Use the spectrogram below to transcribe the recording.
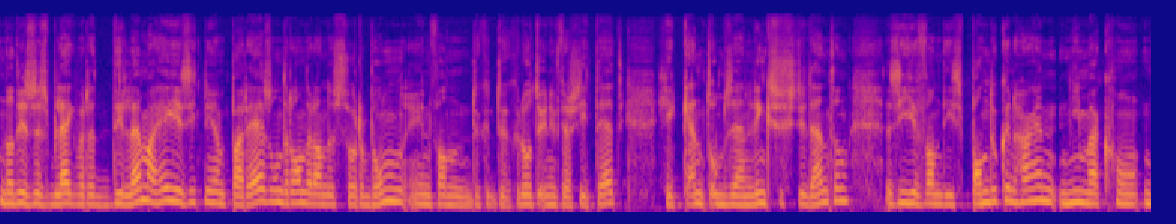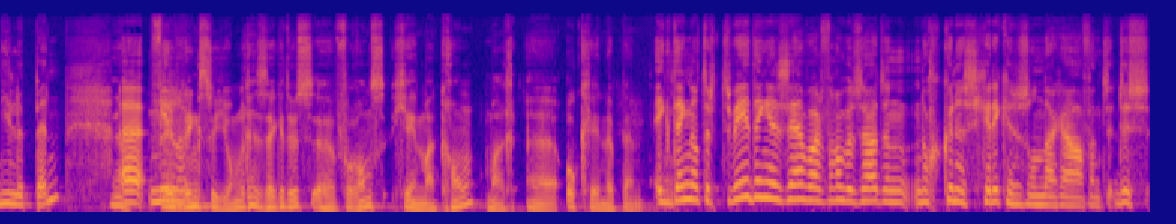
Dat is dus blijkbaar het dilemma. Hè. Je ziet nu in Parijs, onder andere aan de Sorbonne, een van de, de grote universiteit, gekend om zijn linkse studenten, zie je van die spandoeken hangen, ni Macron, ni Le Pen. Ja, uh, veel linkse jongeren zeggen dus uh, voor ons geen Macron, maar uh, ook geen Le Pen. Ik denk dat er twee dingen zijn waarvan we zouden nog kunnen schrikken zondagavond. Dus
